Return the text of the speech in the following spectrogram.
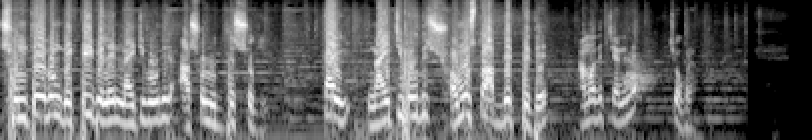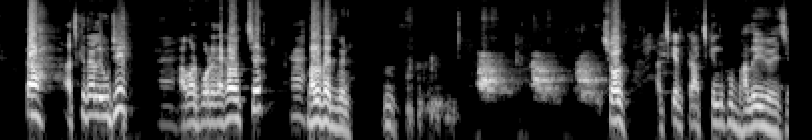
শুনতে এবং দেখতেই পেলেন নাইটি বৌদির আসল উদ্দেশ্য কি। তাই নাইটি বৌদির সমস্ত আপডেট পেতে আমাদের চ্যানেলে চোখ রাখুন। তা আজকে তাহলে উঠি। হ্যাঁ। আবার পরে দেখা হচ্ছে। হ্যাঁ। ভালো থাকবেন। হুম। চল আজকের কাজ কিন্তু খুব ভালোই হয়েছে।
